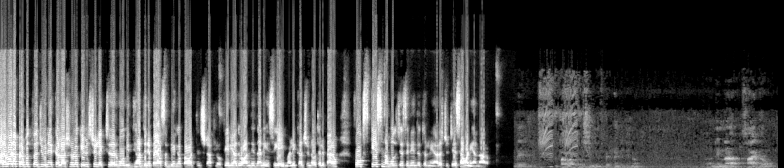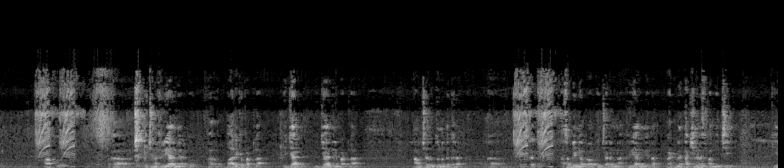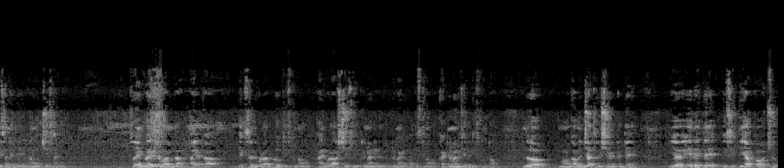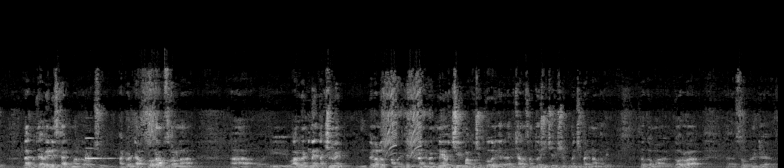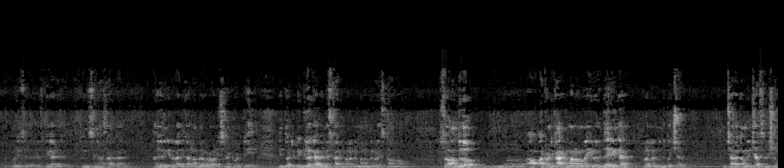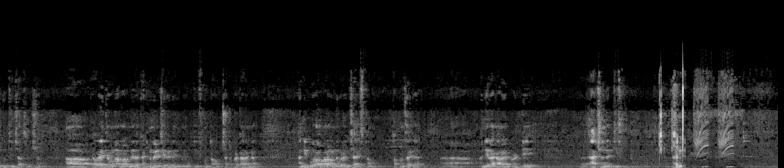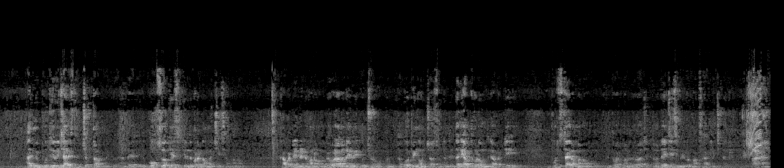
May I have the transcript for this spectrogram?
పరవాడ ప్రభుత్వ జూనియర్ కళాశాలలో chemistry lecturer ఓ విద్యార్థినిపై అసభ్యంగా ప్రవర్తించినట్లు ఫిర్యాదు అందిందని సిఐ మల్లికార్జునరావు తెలిపారు. ఫోక్స్ కేసు నమోదు చేసి నిందితుల్ని అరెస్టు చేశామని అన్నారు. నిన్న సాయంత్రం మాకు ఒక వచ్చిన ఫిర్యాదు మేరకు ఒక బాలిక పట్ల విద్యార్థి విద్యార్థిని పట్ల ఆమె చదువుతున్న దగ్గర ఒక లెక్చరర్ అసభ్యంగా ప్రవర్తించాడన్న ఫిర్యాదు మీద వెంటనే తక్షణమే స్పందించి కేసు అనేది నమోదు చేశాను సో ఎంక్వైరీలో భాగంగా ఆ యొక్క లెక్చరర్ని కూడా అదుపులోకి తీసుకున్నాము. ఆయన కూడా అరెస్ట్ చేసి రిమాండ్ రిమాండ్ పంపిస్తున్నాము. కఠినమైన చర్య తీసుకుంటాం. ఇందులో మనం గమనించాల్సిన విషయం ఏంటంటే ఏ ఏదైతే ఈ శక్తి యాప్ కావచ్చు లేకపోతే అవేర్నెస్ కార్యక్రమాలు కావచ్చు అటువంటి ఆ ప్రోగ్రామ్స్ వలన ఈ వాళ్ళు వెంటనే తక్షణమే పిల్లలు ఆమె జరిగిన దాన్ని వెంటనే వచ్చి మాకు చెప్పుకోగలిగారు. అది చాలా సంతోషించే విషయం మంచి పరిణామం అది. సో మా గౌరవ సూపరింటెండెంట్ పోలీస్ ఎస్పీ గారు సునీల్ సిన్హా సార్ గారు అదేవిధంగా ఇతర అధికారులు అందరూ కూడా వాళ్ళు ఇచ్చినటువంటి దీంతో రెగ్యులర్గా అవేర్నెస్ కార్యక్రమాలను మనం నిర్వహిస్తా ఉన్నాం. సో అందులో అటువంటి కార్యక్రమాల వల్ల ఈరోజు ధైర్యంగా పిల్లలు ముందుకొచ్చారు. చాలా గమనించాల్సిన విషయం గుర్తించాల్సిన విషయం. ఎవరైతే ఉన్నారో వాళ్ళ మీద కఠినమైన చర్యలు మేము తీసుకుంటాం చట్ట ప్రకారంగా. అన్ని పూర్వాపరాలను కూడా విచారిస్తాం. తప్పనిసరిగా అన్ని రకాలైనటువంటి యాక్షన్ అనేది తీసుకుంటాం. అది మేము పూర్తిగా విచారిస్తాం చెప్తాం మీకు. అంటే ఇది పోక్సో కేసు కింద కూడా నమోదు చేసాం మనం. కాబట్టి ఏంటంటే మనం వివరాలు అనేవి కొంచెం కొంత గోప్యంగా ఉంచాల్సి ఉంటుంది. దర్యాప్తు కూడా ఉంది కాబట్టి పూర్తి స్థాయిలో మనం ఇంతవరకు మనం వివరాలు చెప్తాం దయచేసి మీరు కూడా మాకు సహకరించాలి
